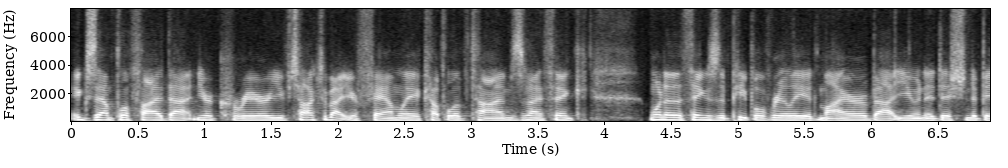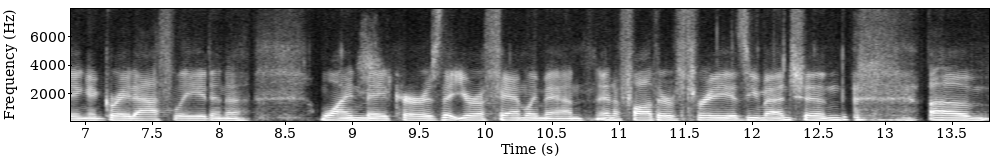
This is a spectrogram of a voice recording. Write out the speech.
exemplified that in your career. You've talked about your family a couple of times. And I think one of the things that people really admire about you, in addition to being a great athlete and a winemaker, is that you're a family man and a father of three, as you mentioned. Um,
